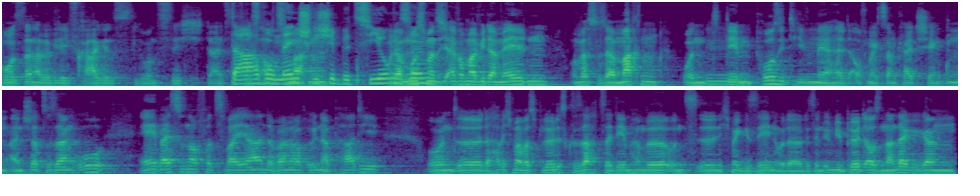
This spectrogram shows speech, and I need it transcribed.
wo es dann aber wieder die Frage ist, lohnt es sich da jetzt Da, wo menschliche Beziehungen Oder muss sind. man sich einfach mal wieder melden und was zusammen machen und Mhm. dem Positiven mehr halt Aufmerksamkeit schenken, anstatt zu sagen, oh, ey, weißt du noch, vor zwei Jahren, da waren wir auf irgendeiner Party und äh, da habe ich mal was Blödes gesagt, seitdem haben wir uns äh, nicht mehr gesehen oder wir sind irgendwie blöd auseinandergegangen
